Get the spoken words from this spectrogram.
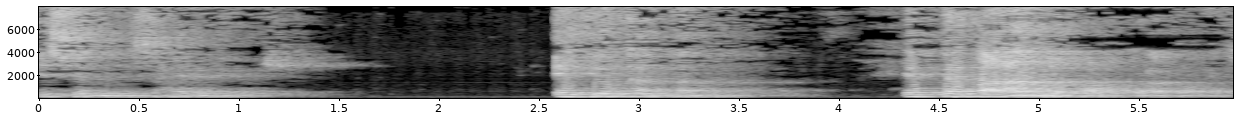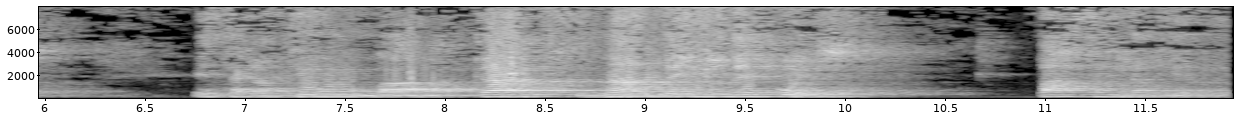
Es el mensaje de Dios. Es Dios cantando. Es preparando para los corazones. Esta canción va a marcar un antes y un después. Paz en la tierra.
